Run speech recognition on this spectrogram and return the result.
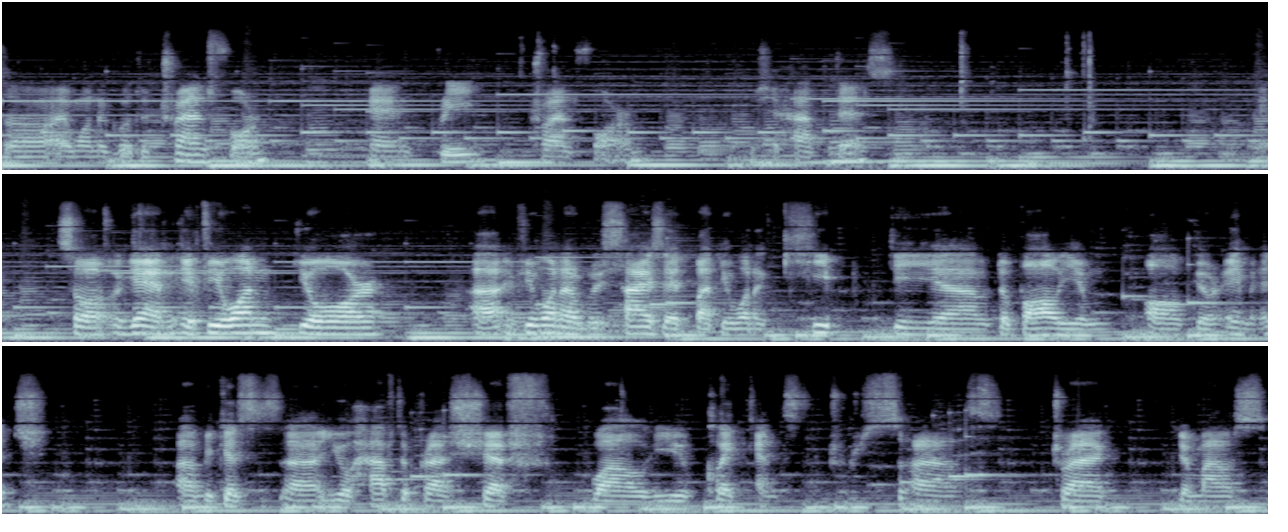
So I want to go to transform and free transform you should have this. So again if you want your uh, if you want to resize it but you want to keep the uh, the volume of your image uh, because uh, you have to press shift while you click and uh, drag your mouse.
